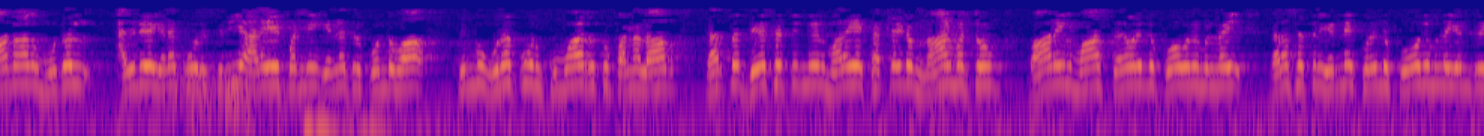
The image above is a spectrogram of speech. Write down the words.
ஆனாலும் முதல் அதிலே எனக்கு ஒரு சிறிய அடையை பண்ணி எண்ணத்தில் கொண்டு வா. பின்பு உனக்கு உன் குமாருக்கு பண்ணலாம். கர்த்த தேசத்தின் மேல் மலையை கட்டளையிடும் நான் மட்டும். பாறையில் மாஸ் செலவழிந்து போவதும் இல்லை கலசத்தில் எண்ணெய் குறைந்து போவதும் இல்லை என்று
